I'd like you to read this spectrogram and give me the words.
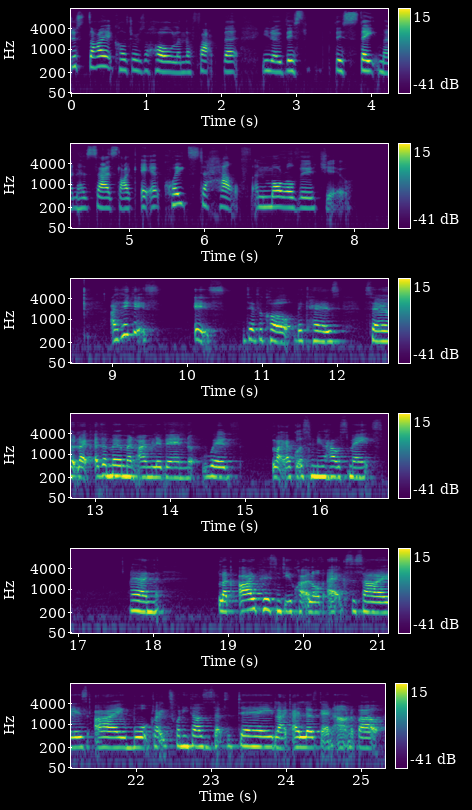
just diet culture as a whole and the fact that you know this this statement has says like it equates to health and moral virtue I think it's it's difficult because so like at the moment I'm living with like I've got some new housemates and like I personally do quite a lot of exercise. I walk like 20,000 steps a day. Like I love getting out and about.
